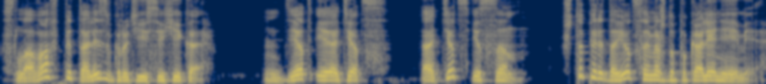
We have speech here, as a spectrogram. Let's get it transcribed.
Слова впитались в грудь Исихика. Дед и отец. Отец и сын. Что передается между поколениями?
